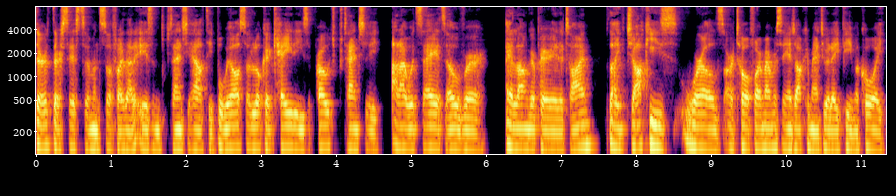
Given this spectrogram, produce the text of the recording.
their their system and stuff like that isn't potentially healthy. But we also look at Katie's approach potentially, and I would say it's over a longer period of time. Like jockeys' worlds are tough. I remember seeing a documentary with AP McCoy,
